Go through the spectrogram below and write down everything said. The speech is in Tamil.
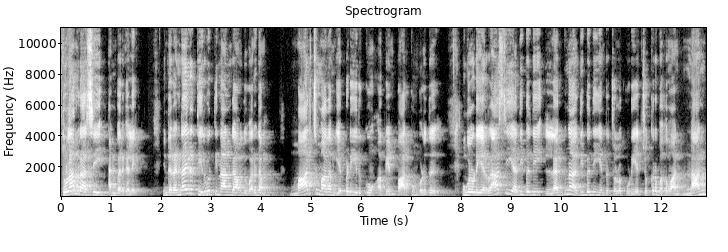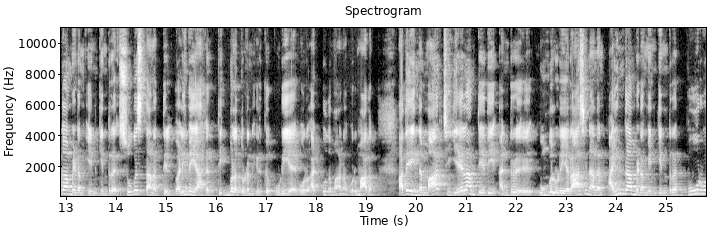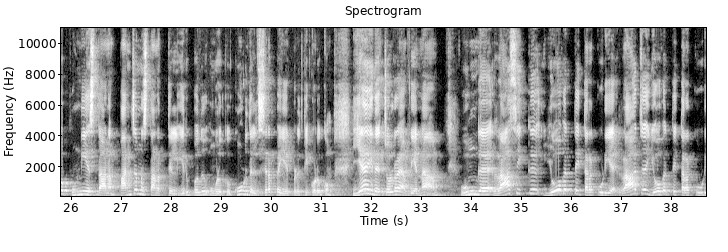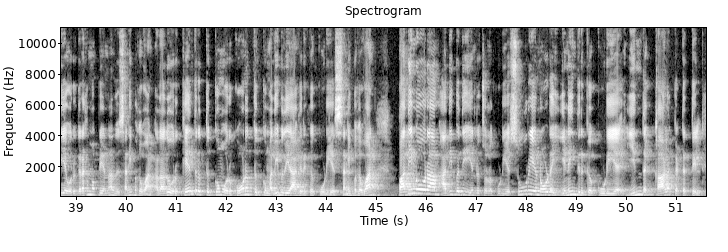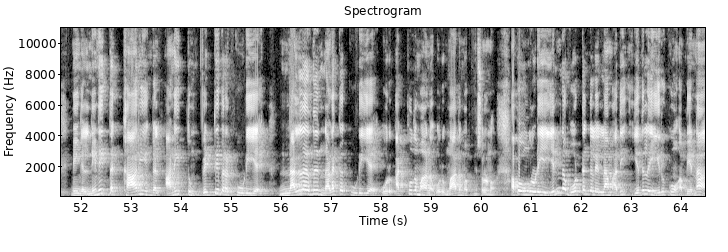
துலாம் ராசி அன்பர்களே இந்த ரெண்டாயிரத்தி இருபத்தி நான்காவது வருடம் மார்ச் மாதம் எப்படி இருக்கும் அப்படின்னு பார்க்கும் பொழுது உங்களுடைய ராசி அதிபதி லக்ன அதிபதி என்று சொல்லக்கூடிய சுக்கர பகவான் நான்காம் இடம் என்கின்ற சுகஸ்தானத்தில் வலிமையாக திக்பலத்துடன் இருக்கக்கூடிய ஒரு அற்புதமான ஒரு மாதம். அதே இந்த மார்ச் ஏழாம் தேதி அன்று உங்களுடைய ராசிநாதன் ஐந்தாம் இடம் என்கின்ற பூர்வ புண்ணிய ஸ்தானம் பஞ்சமஸ்தானத்தில் இருப்பது உங்களுக்கு கூடுதல் சிறப்பை ஏற்படுத்தி கொடுக்கும். ஏன் இதை சொல்கிறேன் அப்படின்னா உங்கள் ராசிக்கு யோகத்தை தரக்கூடிய ராஜ யோகத்தை தரக்கூடிய ஒரு கிரகம் அப்படின்னா அது சனி பகவான். அதாவது ஒரு கேந்திரத்துக்கும் ஒரு கோணத்துக்கும் அதிபதியாக இருக்கக்கூடிய சனி பகவான். பதினோராம் அதிபதி என்று சொல்லக்கூடிய சூரியனோடு இணைந்திருக்கக்கூடிய இந்த காலகட்டத்தில் நீங்கள் நினைத்த காரியங்கள் அனைத்தும் வெற்றி பெறக்கூடிய நல்லது நடக்கக்கூடிய ஒரு அற்புதமான ஒரு மாதம் அப்படின்னு சொல்லணும். அப்போ உங்களுடைய என்ன ஓட்டங்கள் எல்லாம் அது எதில் இருக்கும் அப்படின்னா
